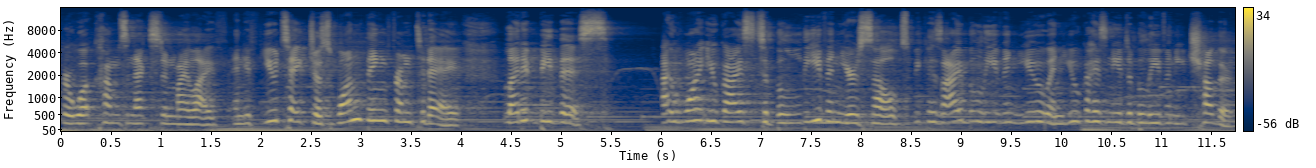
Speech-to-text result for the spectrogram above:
for what comes next in my life. And if you take just one thing from today, let it be this. I want you guys to believe in yourselves because I believe in you, and you guys need to believe in each other.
